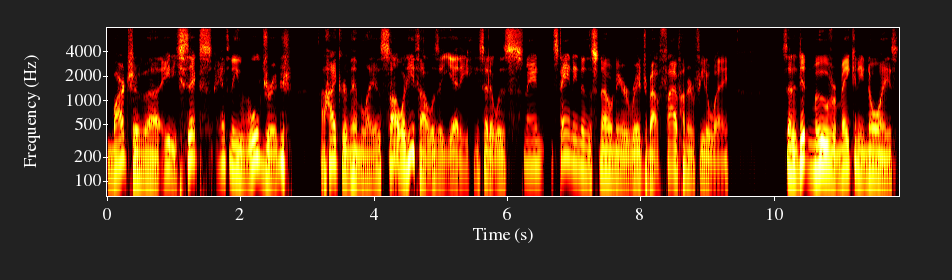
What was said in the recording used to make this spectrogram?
March of uh, 86, Anthony Wooldridge, a hiker in the Himalayas, saw what he thought was a Yeti. He said it was snan- standing in the snow near a ridge about 500 feet away. Said it didn't move or make any noise,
